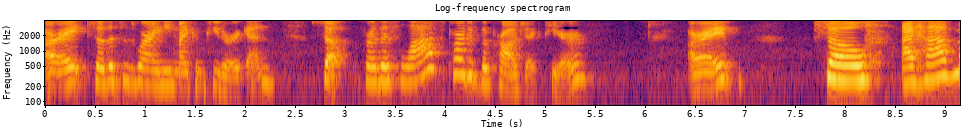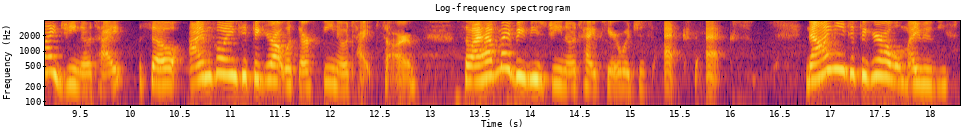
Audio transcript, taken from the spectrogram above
All right, so this is where I need my computer again. So for this last part of the project here, all right, so I have my genotype. So I'm going to figure out what their phenotypes are. So I have my baby's genotype here, which is XX. Now I need to figure out what my baby's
